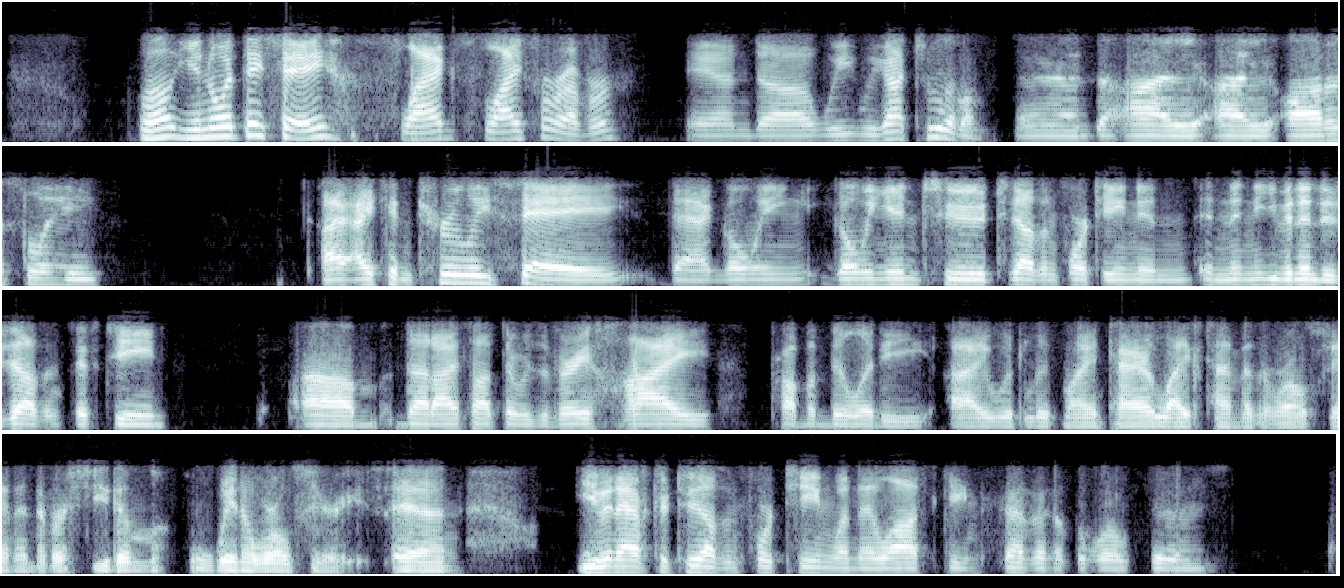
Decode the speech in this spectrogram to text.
Well, you know what they say: flags fly forever, and uh, we we got two of them. And I I honestly, I, I can truly say that going going into 2014 and, and then even into 2015, um, that I thought there was a very high probability I would live my entire lifetime as a Royals fan and never see them win a World Series. And even after 2014, when they lost Game Seven of the World Series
